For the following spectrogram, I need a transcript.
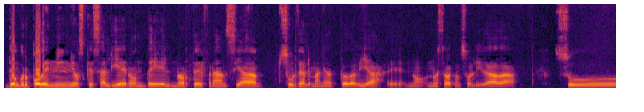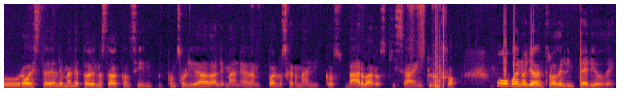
de un grupo de niños que salieron del norte de Francia, sur de Alemania todavía eh, no, no, estaba consolidada, suroeste de Alemania todavía no estaba consolidada Alemania, eran pueblos germánicos, bárbaros quizá incluso, o bueno, ya dentro del imperio de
